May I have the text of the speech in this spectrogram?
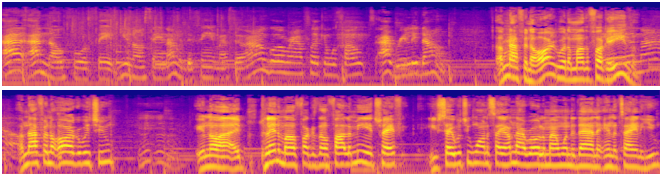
I, I know for a fact, you know what I'm saying? I'm going to defend myself. I don't go around fucking with folks. I really don't. I'm not finna argue with a motherfucker either. no. I'm not finna argue with you. You know, I plenty of motherfuckers don't follow me in traffic. You say what you want to say. I'm not rolling my window down to entertain you.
